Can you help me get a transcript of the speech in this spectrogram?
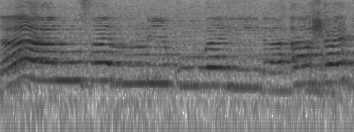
لا نفرق بين أحد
